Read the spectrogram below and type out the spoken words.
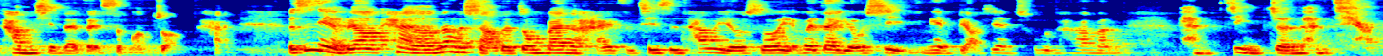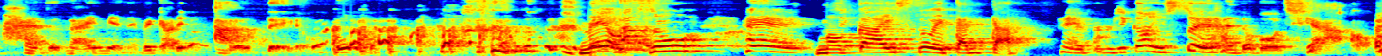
他们现在在什么状态。可是你也不要看啊，那么小的中班的孩子，其实他们有时候也会在游戏里面表现出他们。很竞争、很强悍的那一面呢，被搞得阿了得哦，没有 输，嘿，冇该碎尴尬，嘿，不是讲你碎还都无巧。哦，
